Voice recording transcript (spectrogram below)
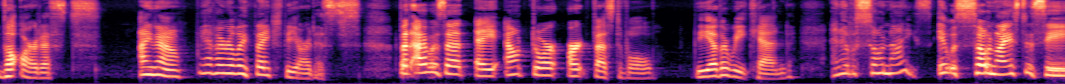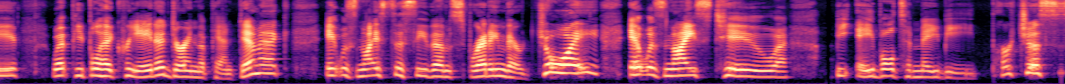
the artists. I know, we haven't really thanked the artists, but I was at a outdoor art festival the other weekend and it was so nice. It was so nice to see what people had created during the pandemic. It was nice to see them spreading their joy. It was nice to be able to maybe purchase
